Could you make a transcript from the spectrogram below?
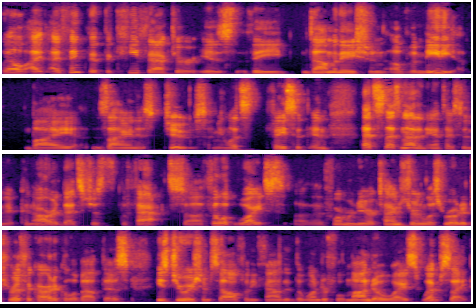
Well, I, I think that the key factor is the domination of the media by Zionist Jews. I mean, let's face it, and that's that's not an anti-Semitic canard. That's just the facts. Uh, Philip Weiss, uh, the former New York Times journalist, wrote a terrific article about this. He's Jewish himself, and he founded the wonderful Mondoweiss website.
